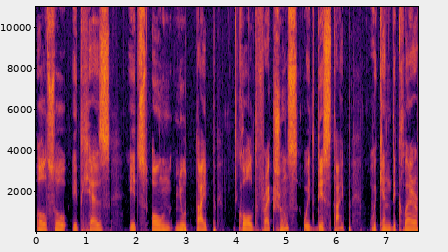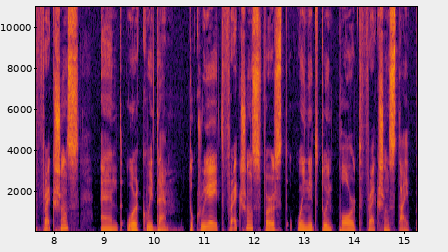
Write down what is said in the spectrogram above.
Also, it has its own new type called fractions. With this type, we can declare fractions and work with them. To create fractions, first we need to import fractions type.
